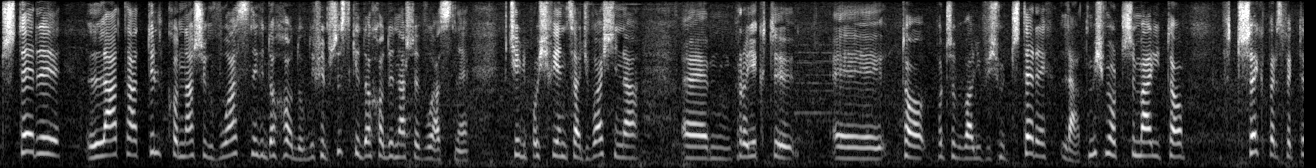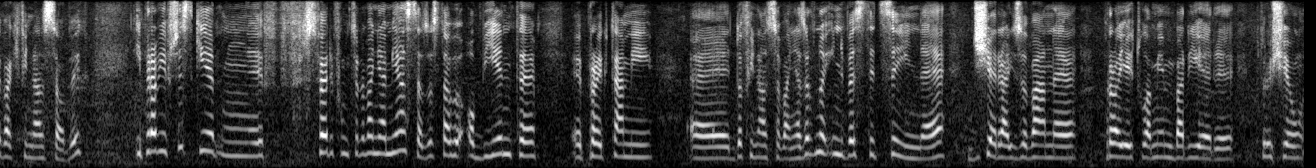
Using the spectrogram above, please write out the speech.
4 lata tylko naszych własnych dochodów. Gdybyśmy wszystkie dochody nasze własne chcieli poświęcać właśnie na projekty to potrzebowalibyśmy czterech lat. Myśmy otrzymali to w trzech perspektywach finansowych i prawie wszystkie mm, sfery funkcjonowania miasta zostały objęte e, projektami e, dofinansowania, zarówno inwestycyjne, dzisiaj realizowane projekt Łamiemy Bariery, który się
